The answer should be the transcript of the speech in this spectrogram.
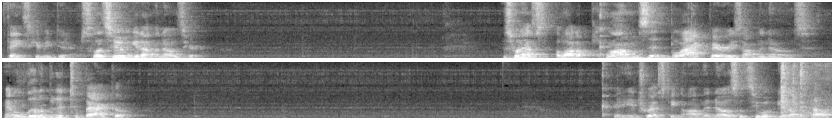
Thanksgiving dinner. So let's see what we get on the nose here. This one has a lot of plums and blackberries on the nose and a little bit of tobacco. Interesting on the nose. Let's see what we get on the palate.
